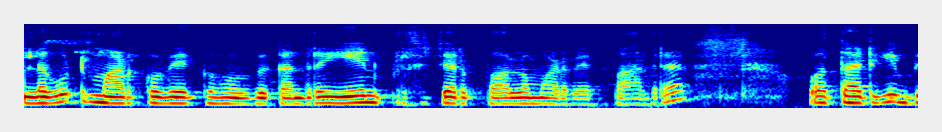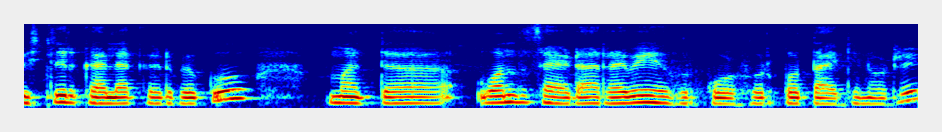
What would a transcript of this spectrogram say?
ಲಗುಟ್ ಮಾಡ್ಕೋಬೇಕು ಹೋಗ್ಬೇಕಂದ್ರೆ ಏನು ಪ್ರೊಸೀಜರ್ ಫಾಲೋ ಮಾಡಬೇಕಪ್ಪ ಅಂದ್ರೆ ಒತ್ತಾಟಿಗೆ ಬಿಸಿನೀರು ಕಾಯ್ಲಾಕ ಇಡಬೇಕು. ಮತ್ತು ಒಂದು ಸೈಡ ರವೆ ಹುರ್ಕೊ, ಹುರ್ಕೋತಾ ಇದ್ದೀನಿ ನೋಡಿರಿ.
